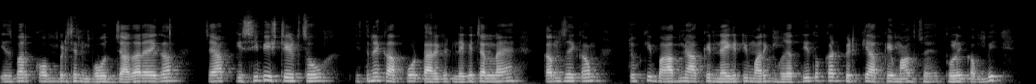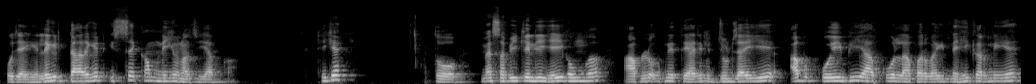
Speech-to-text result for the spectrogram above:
इस बार कॉम्पिटिशन बहुत ज़्यादा रहेगा। चाहे आप किसी भी स्टेट से हो, इतने का आपको टारगेट लेके चलना है, कम से कम क्योंकि बाद में आपके नेगेटिव मार्किंग हो जाती है तो कट पिट के आपके मार्क्स जो है, थोड़े कम भी हो जाएँगे। लेकिन टारगेट इससे कम नहीं होना चाहिए आपका। ठीक है? तो मैं सभी के लिए यही कहूँगा, आप लोग अपनी तैयारी में जुट जाइए। अब कोई भी आपको लापरवाही नहीं करनी है,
